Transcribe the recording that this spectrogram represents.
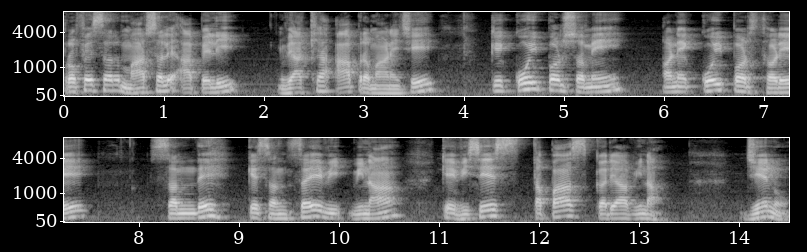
પ્રોફેસર માર્શલે આપેલી વ્યાખ્યા આ પ્રમાણે છે કે કોઈ પણ સમયે અને કોઈ પણ સ્થળે સંદેહ કે સંશય વિના કે વિશેષ તપાસ કર્યા વિના જેનો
